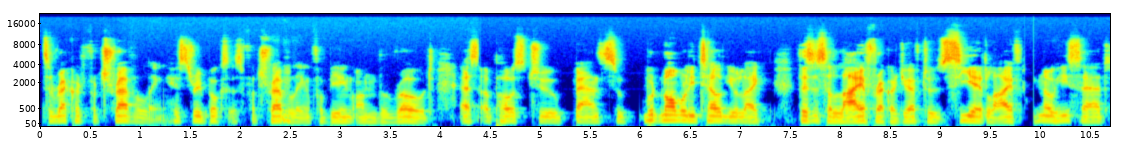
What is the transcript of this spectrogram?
it's a record for traveling. History books is for traveling, for being on the road, as opposed to bands who would normally tell you like this is a live record, you have to see it live. No, he said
